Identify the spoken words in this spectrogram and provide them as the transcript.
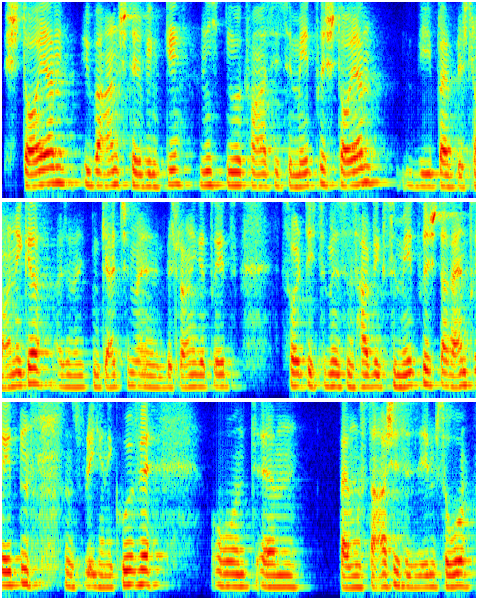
Steuern über Anstellwinkel, nicht nur quasi symmetrisch steuern, wie beim Beschleuniger. Also wenn ich den Gleitschirm in den Beschleuniger dreht, sollte ich zumindest halbwegs symmetrisch da reintreten, sonst fliege ich eine Kurve. Und ähm, bei Mustache ist es eben so,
